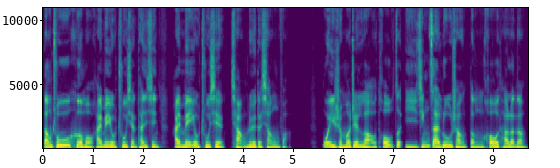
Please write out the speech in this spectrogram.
当初贺某还没有出现贪心，还没有出现抢掠的想法，为什么这老头子已经在路上等候他了呢？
